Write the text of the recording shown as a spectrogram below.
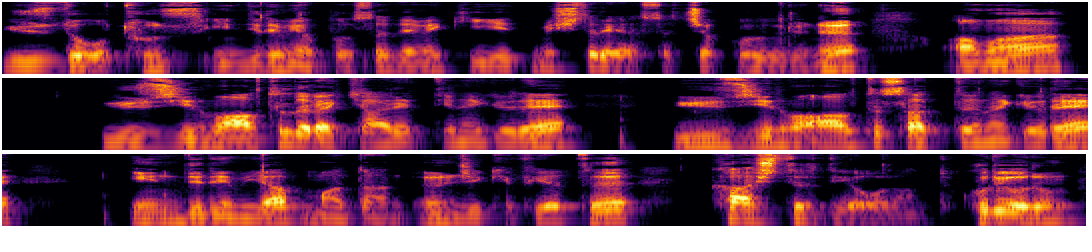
%30 indirim yapılsa demek ki 70 liraya satacak bu ürünü. Ama 126 lira kar ettiğine göre 126 sattığına göre indirim yapmadan önceki fiyatı kaçtır diye orantı kuruyorum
